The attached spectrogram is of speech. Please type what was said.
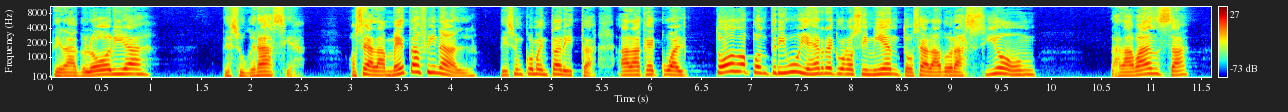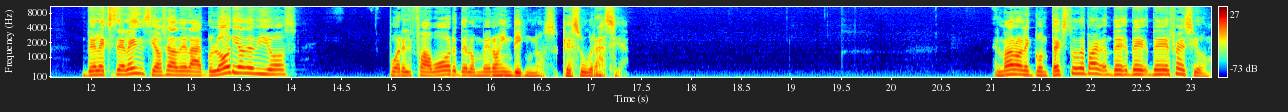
de la gloria de su gracia. O sea, la meta final dice un comentarista, a la que cual todo contribuye es el reconocimiento, o sea, la adoración, la alabanza de la excelencia, o sea, de la gloria de Dios por el favor de los menos indignos, que es su gracia. Hermano, en el contexto de, de, Efesios,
